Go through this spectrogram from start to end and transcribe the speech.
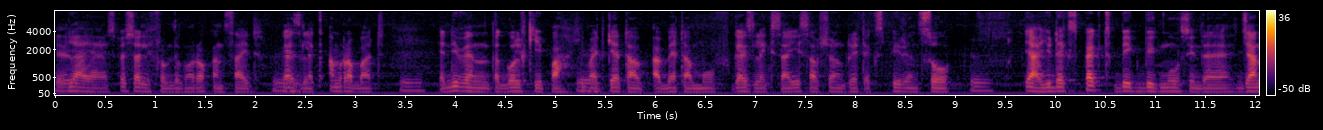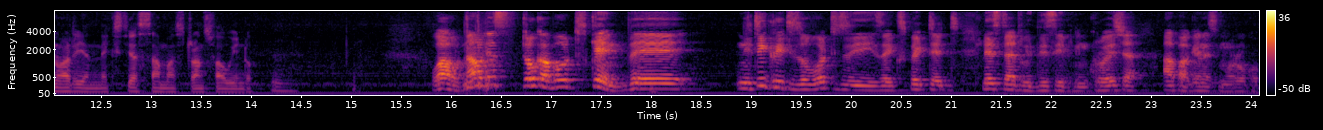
Yeah. Yeah, yeah, especially from the Moroccan side. Mm. Guys like Amrabat Mm. and even the goalkeeper, he Mm. might get a, a better move. Guys like Saiss have shown great experience. So, Mm. yeah, you'd expect big, big moves in the January and next year's summer's transfer window. Mm. Wow. Now let's talk about Ken. The nitty-gritties of what is expected. Let's start with this evening. Croatia up against Morocco.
